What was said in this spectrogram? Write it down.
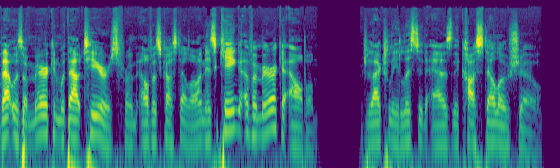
that was American Without Tears from Elvis Costello on his King of America album, which is actually listed as The Costello Show.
